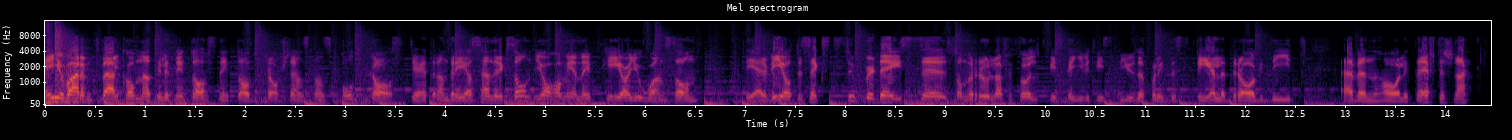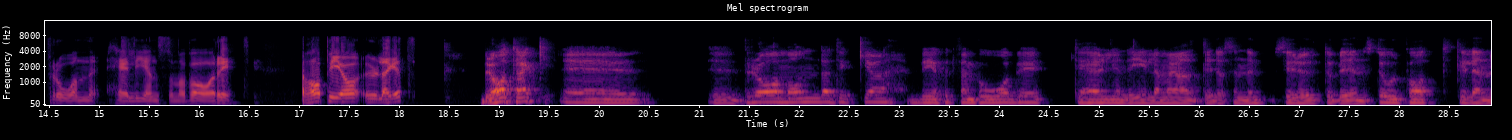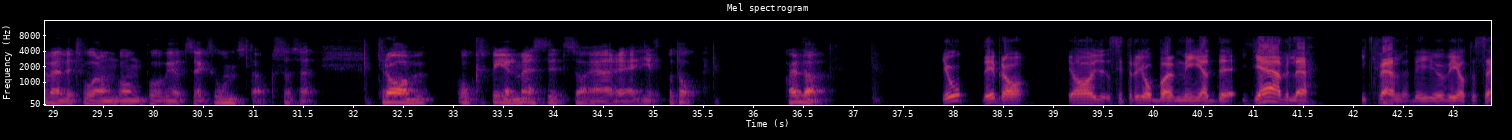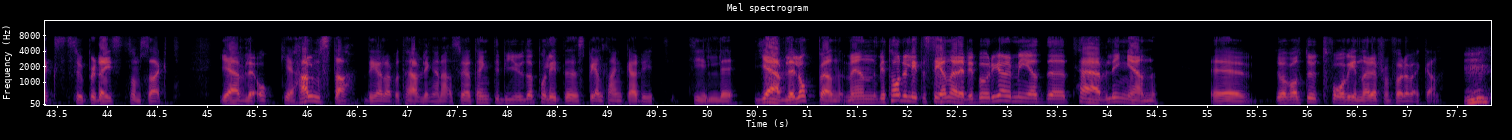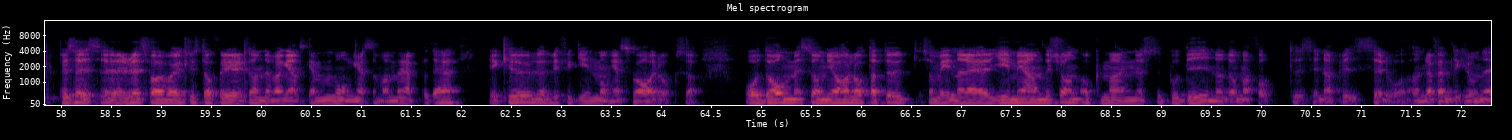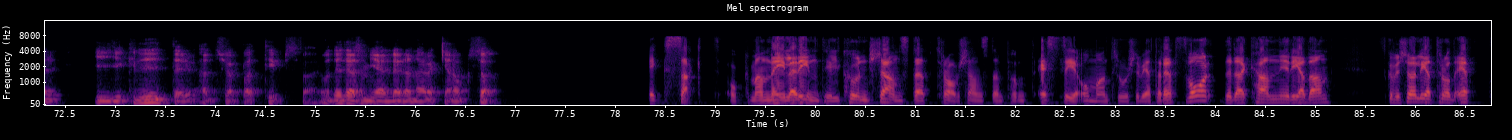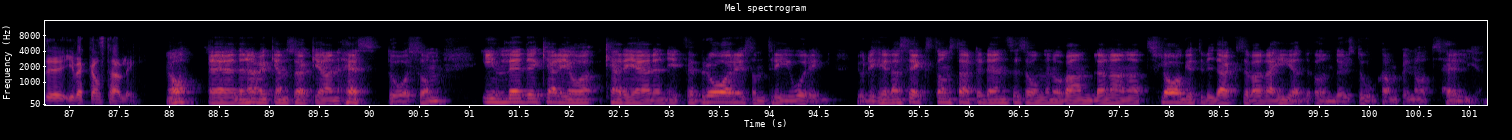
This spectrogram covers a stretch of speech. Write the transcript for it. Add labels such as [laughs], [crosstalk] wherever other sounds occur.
Hej och varmt välkomna till ett nytt avsnitt av Travtjänstens podcast. Jag heter Andreas Henriksson. Jag har med mig P.A. Johansson. Det är V86 Super Days eh, som rullar för fullt. Vi ska givetvis bjuda på lite speldrag dit, även ha lite eftersnack från helgen som har varit. Jaha, P.A., hur är läget? Bra, tack. Eh, eh bra måndag tycker jag. V75 på Åby till helgen, det gillar man ju alltid och sen ser det ut att bli en stor pott till en väldigt svår omgång på V86 onsdag också. Så trav och spelmässigt så är det helt på topp. Själv då? Jo, det är bra. Jag sitter och jobbar med Gävle ikväll. Det är ju V86 Super Days som sagt. Gävle och Halmstad delar på tävlingarna, så jag tänkte bjuda på lite speltankar dit till Gävleloppen. Men vi tar det lite senare. Vi börjar med eh, tävlingen Eh, du har valt ut två vinnare från förra veckan. Mm, precis. Eh, rätt svar var ju Kristoffer Eriksson. Det var ganska många som var med på det. Det är kul. Vi fick in många svar också. Och de som jag har lottat ut som vinnare är Jimmy Andersson och Magnus Bodin och de har fått eh, sina priser då, 150 kronor i krediter att köpa tips för. Och det är det som gäller den här veckan också. Exakt. Och man mejlar in till kundtjänst.travtjänsten.se om man tror sig veta rätt svar. Det där kan ni redan. Ska vi köra ledtråd 1 eh, i veckans tävling? Ja, eh, den här veckan söker jag en häst då som inledde karriären i februari som treåring. Gjorde hela 16 starter den säsongen och vann bland annat slaget vid Axevalla Hed under Storchampionatshelgen.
